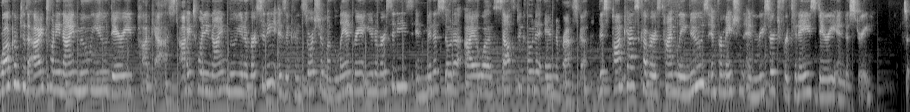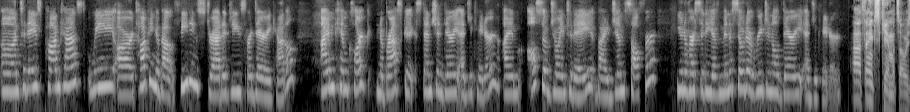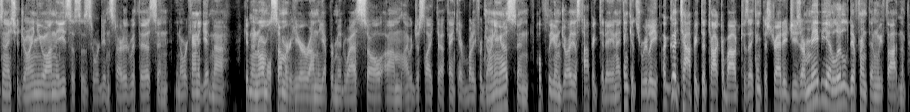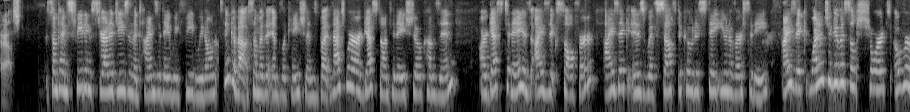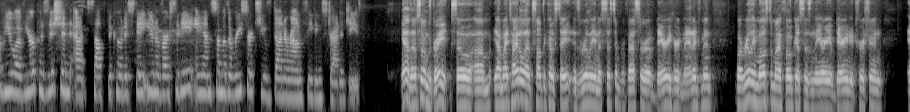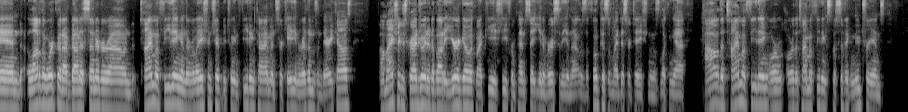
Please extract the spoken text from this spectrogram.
Welcome to the I 29 Moo U Dairy podcast. I 29 Moo University is a consortium of land grant universities in Minnesota, Iowa, South Dakota, and Nebraska. This podcast covers timely news, information, and research for today's dairy industry. On today's podcast, we are talking about feeding strategies for dairy cattle I'm Kim Clark, Nebraska Extension Dairy Educator. I'm also joined today by Jim Salfer, University of Minnesota Regional Dairy Educator. Uh, thanks, Kim. It's always nice to join you on these. This is we're getting started with this, and you know we're kind of getting a getting a normal summer here around the upper Midwest. So um, I would just like to thank everybody for joining us and hopefully you enjoy this topic today. And I think it's really a good topic to talk about because I think the strategies are maybe a little different than we've thought in the past sometimes feeding strategies and the times a day we feed, we don't think about some of the implications, but that's where our guest on today's show comes in. Our guest today is Isaac Salfer. Isaac is with South Dakota State University Isaac, why don't you give us a short overview of your position at South Dakota State University and some of the research you've done around feeding strategies? Yeah, that sounds great. So, um, yeah, my title at South Dakota State is really an assistant professor of dairy herd management, but really most of my focus is in the area of dairy nutrition. And a lot of the work that I've done is centered around time of feeding and the relationship between feeding time and circadian rhythms in dairy cows. Um, I actually just graduated about a year ago with my PhD from Penn State University, and that was the focus of my dissertation was looking at how the time of feeding or, or the time of feeding specific nutrients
